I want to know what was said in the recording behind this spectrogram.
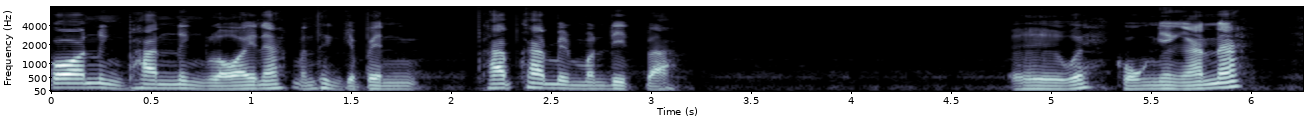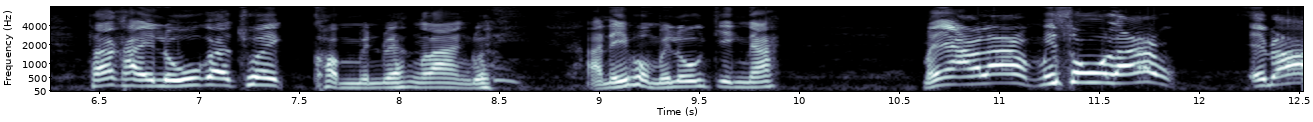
กอร์หนึ่งพันหนึ่งร้อยนะ มันถึงจะเป็นคาบขั้นเป็นบัณฑิตปะเออเว้ยคงอย่างนั้นนะ ถ้าใครรู้ก็ช่วยคอมเมนต์ไว้ข้างล่างด้วย อันนี้ผมไม่รู้จริงนะ ไม่เอาแล้ว ไม่สู้แล้วไอ้บ้า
